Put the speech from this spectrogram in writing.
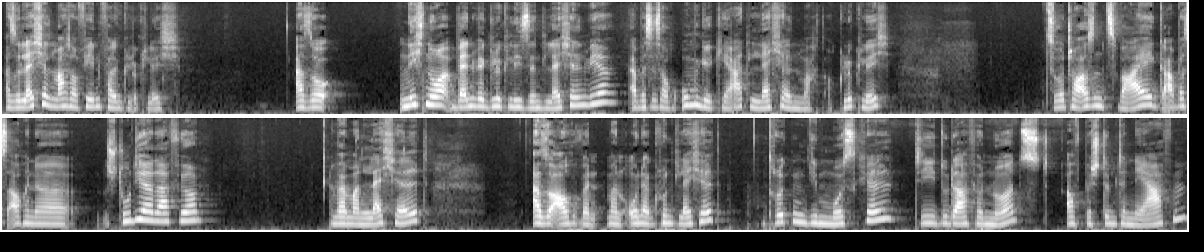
Also Lächeln macht auf jeden Fall glücklich. Also nicht nur, wenn wir glücklich sind, lächeln wir, aber es ist auch umgekehrt. Lächeln macht auch glücklich. 2002 gab es auch eine Studie dafür, wenn man lächelt, also auch wenn man ohne Grund lächelt, drücken die Muskeln, die du dafür nutzt, auf bestimmte Nerven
